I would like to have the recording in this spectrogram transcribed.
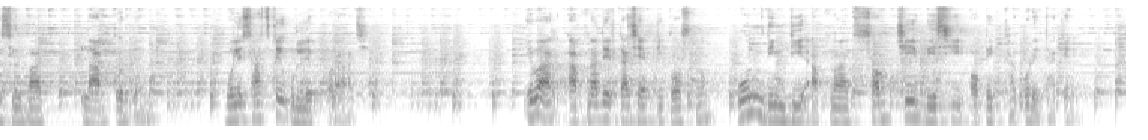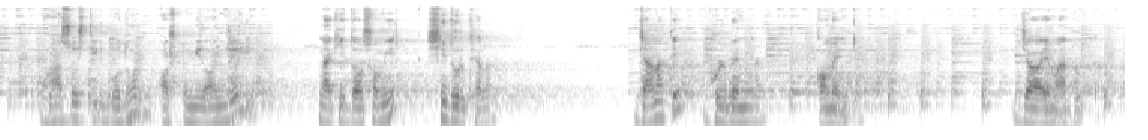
আশীর্বাদ লাভ করবেন বলে শাস্ত্রে উল্লেখ করা আছে। এবার আপনাদের কাছে একটি প্রশ্ন। কোন দিনটি আপনার সবচেয়ে বেশি অপেক্ষা করে থাকেন? মহাষষ্ঠীর বোধন, অষ্টমীর অঞ্জলি, নাকি দশমীর সিঁদুর খেলা? জানাতে ভুলবেন না, কমেন্টে। জয় মা দুর্গা।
